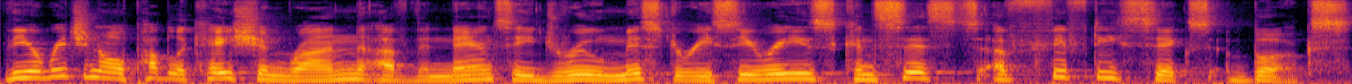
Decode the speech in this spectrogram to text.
The original publication run of the Nancy Drew Mystery Series consists of 56 books.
